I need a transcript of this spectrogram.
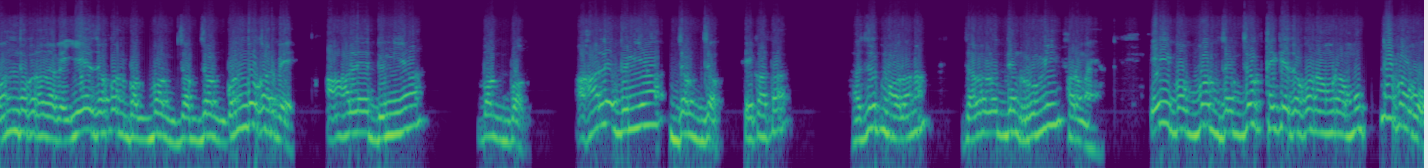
বন্ধ করা যাবে ইয়ে যখন বক বক জগ জগ বন্ধ করবে, আহলে দুনিয়া বক বক, আহলে দুনিয়া জগ জগ এই কথা হজরত মৌলানা জালালউদ্দিন রুমি ফরমায়া এই বক বক জগ জগ থেকে যখন আমরা মুক্তি পাবো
